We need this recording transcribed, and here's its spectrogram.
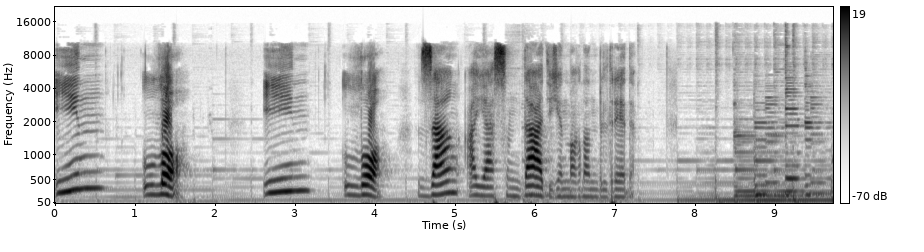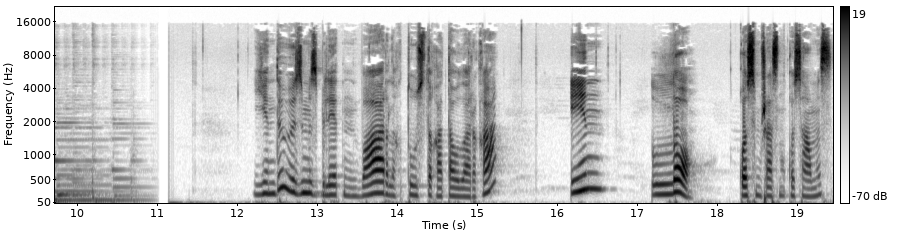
ин ло ин ло заң аясында деген мағынаны білдіреді. Енді өзіміз білетін барлық туыстық атауларға ин ло қосымшасын қосамыз.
